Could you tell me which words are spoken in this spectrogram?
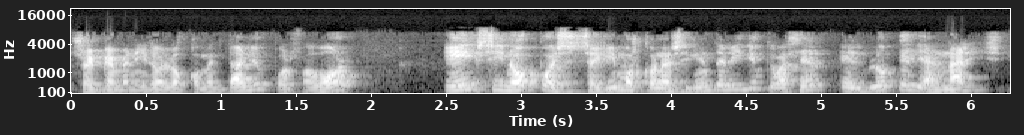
sois bienvenidos en los comentarios, por favor. Y si no, pues seguimos con el siguiente vídeo que va a ser el bloque de análisis.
